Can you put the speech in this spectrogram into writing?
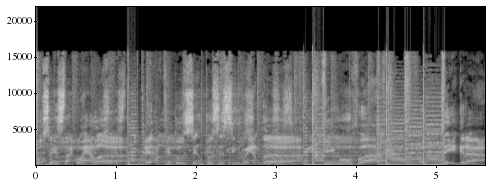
Você está com ela, F250, Viúva Negra.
